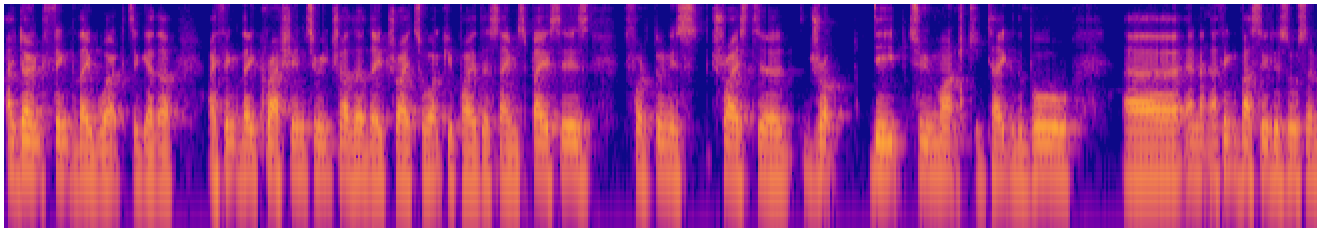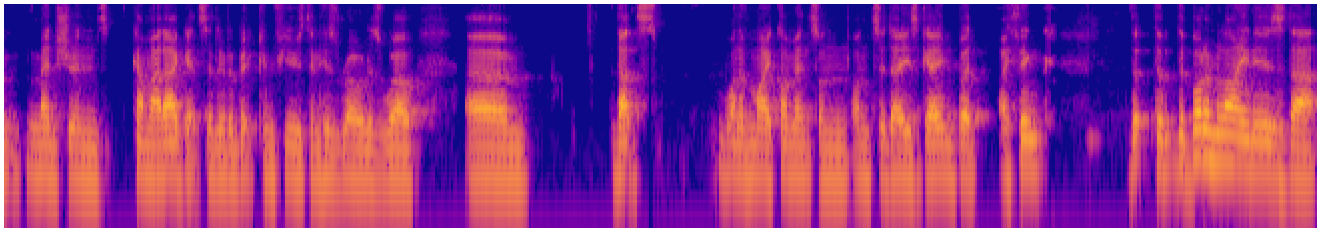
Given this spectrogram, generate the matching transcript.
I don't think they work together. I think they crash into each other. They try to occupy the same spaces. Fortounis tries to drop deep too much to take the ball. Uh, and I think Vasilis also mentioned Camara gets a little bit confused in his role as well. Um, that's one of my comments on, on today's game. But I think the, the, the bottom line is that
